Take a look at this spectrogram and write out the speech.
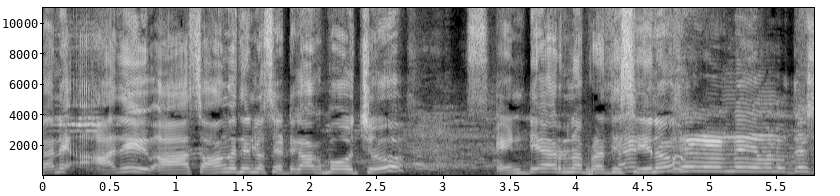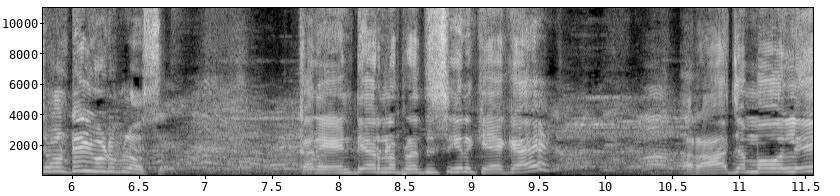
కానీ అది ఆ సాంగ్ దీంట్లో సెట్ కాకపోవచ్చు. ఎన్టీఆర్ ఉన్న ప్రతి సీను ఏమైనా ఉద్దేశం ఉంటే యూట్యూబ్లో వస్తుంది. కానీ ఎన్టీఆర్ ఉన్న ప్రతి సీన్ కేకాయ్ రాజమౌళి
